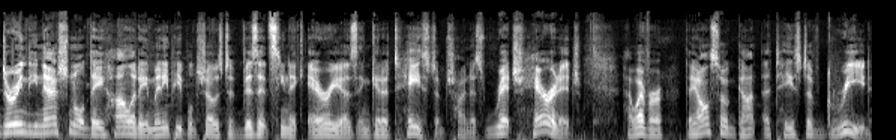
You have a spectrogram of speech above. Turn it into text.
During the National Day holiday, many people chose to visit scenic areas and get a taste of China's rich heritage. However, they also got a taste of greed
